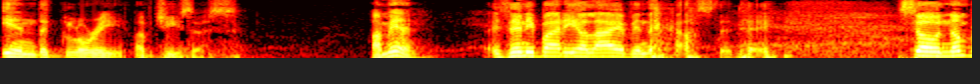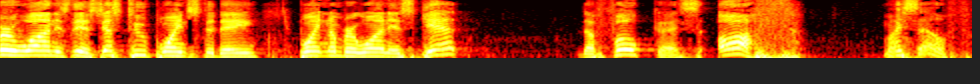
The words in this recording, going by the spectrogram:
in the glory of Jesus. Amen. Is anybody alive in the house today? So number one is this, just two points today. Point number one is get the focus off myself.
